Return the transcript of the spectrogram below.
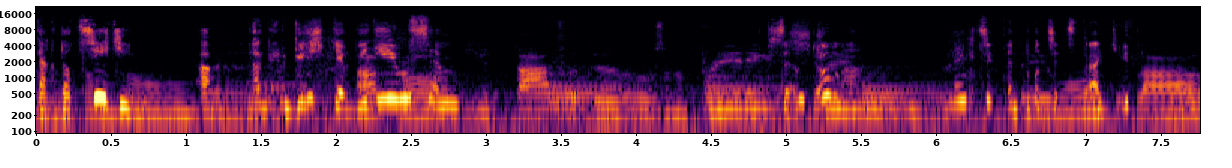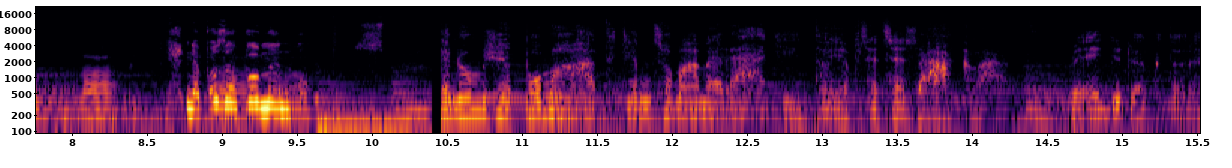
tak to cítím. A, a když tě vidím, jsem... Jsem doma. Nechci ten pocit ztratit. Nebo zapomenout. Jenomže pomáhat těm, co máme rádi, to je přece základ. Veď, doktore?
